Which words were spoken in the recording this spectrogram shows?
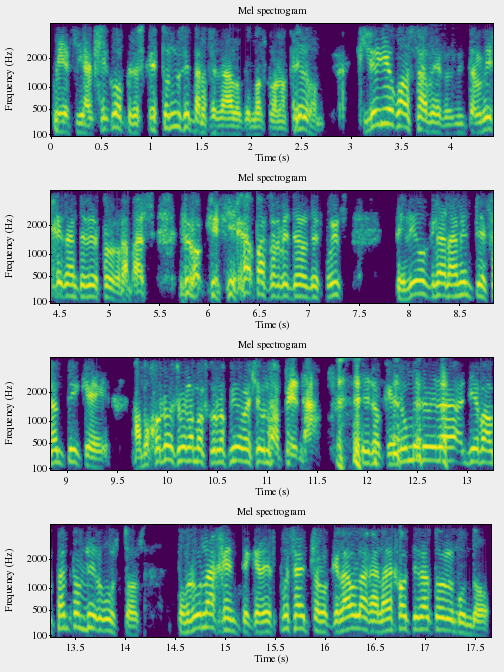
me decía, chico, pero es que esto no se parece nada a lo que hemos conocido. Que yo llego a saber, y te lo dije en anteriores programas, lo que llega a pasar 20 años después, te digo claramente, Santi, que a lo mejor no nos hubiéramos conocido, me sido una pena, pero que no me hubiera llevado tantos disgustos por una gente que después ha hecho lo que le ha dado la gana, ha dejado tirar a todo el mundo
